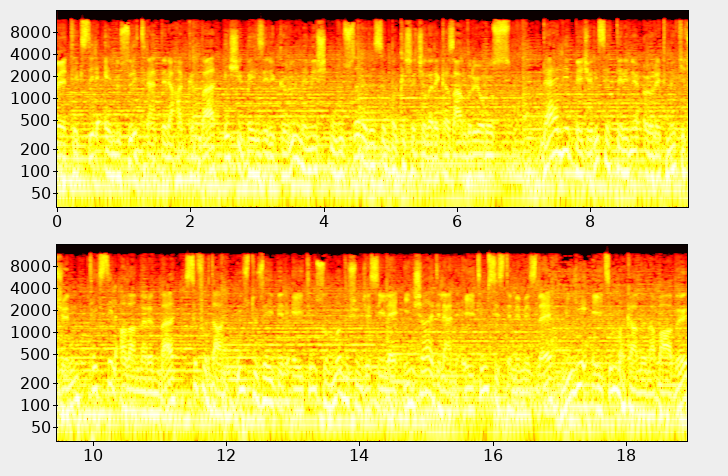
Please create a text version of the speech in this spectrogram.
ve tekstil endüstri trendleri hakkında eşi benzeri görülmemiş uluslararası bakış açıları kazandırıyoruz. Değerli beceri setlerini öğretmek için tekstil alanlarında sıfırdan üst düzey bir eğitim sunma düşüncesiyle inşa edilen eğitim sistemimizle Milli Eğitim Bakanlığı'na bağlı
